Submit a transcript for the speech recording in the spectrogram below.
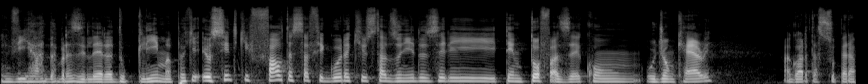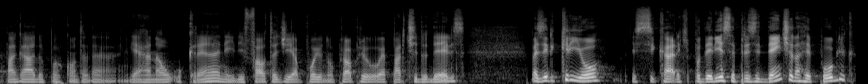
enviada brasileira do clima, porque eu sinto que falta essa figura que os Estados Unidos ele tentou fazer com o John Kerry. Agora está super apagado por conta da guerra na Ucrânia e de falta de apoio no próprio é, partido deles. Mas ele criou esse cara que poderia ser presidente da República,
